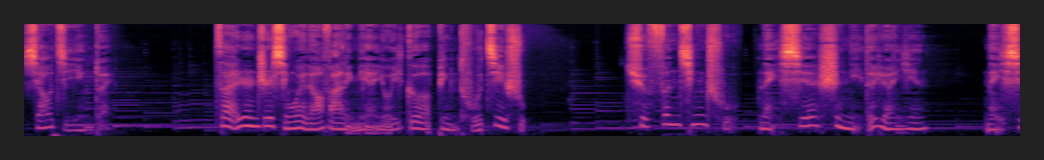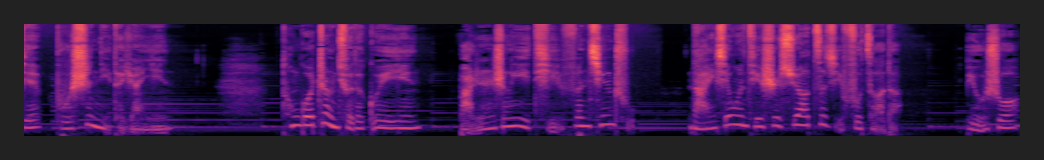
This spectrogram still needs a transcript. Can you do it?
消极应对。在认知行为疗法里面有一个饼图技术，去分清楚哪些是你的原因，哪些不是你的原因。通过正确的归因，把人生议题分清楚，哪一些问题是需要自己负责的。比如说，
